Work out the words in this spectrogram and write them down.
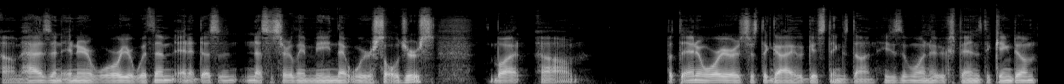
um, has an inner warrior with him. And it doesn't necessarily mean that we're soldiers, but, um, but the inner warrior is just the guy who gets things done. He's the one who expands the kingdom.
